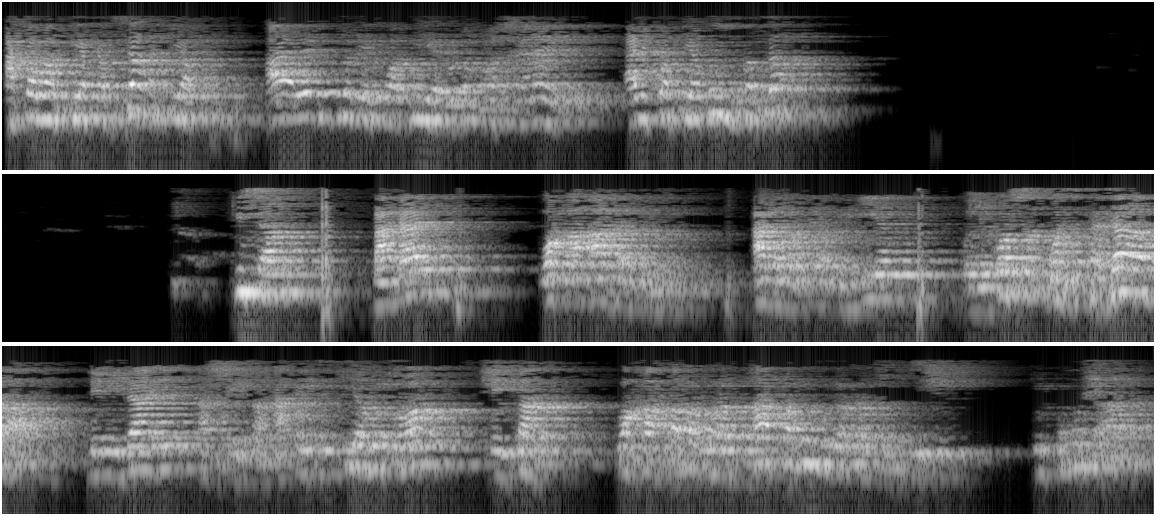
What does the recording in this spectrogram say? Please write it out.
akawapia kabisa kiapo. Haya wewe mtu aliyekuapia alikuapia Mungu kabisa. Kisha baadaye wakaada Adam. Akaingia kwenye kosa wastajaba lilidai ashaitan akaitikia wito wa sheitani wakhafabahu hapa Mungu ndo akamsuluhisha kumkumbusha Adam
